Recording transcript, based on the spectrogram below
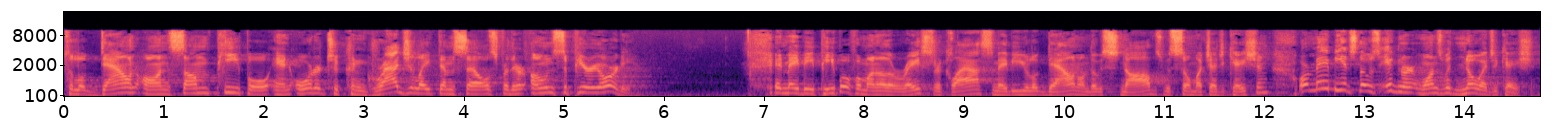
to look down on some people in order to congratulate themselves for their own superiority. It may be people from another race or class. Maybe you look down on those snobs with so much education. Or maybe it's those ignorant ones with no education.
